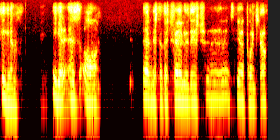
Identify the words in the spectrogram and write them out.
Igen. Igen, ez a természetes fejlődés célpontja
